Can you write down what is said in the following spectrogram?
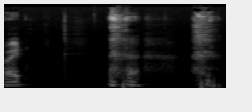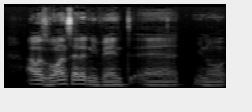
right? I was once at an event, uh, you know,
